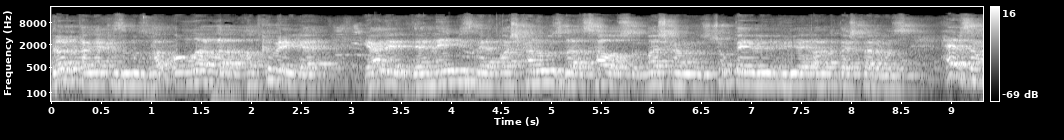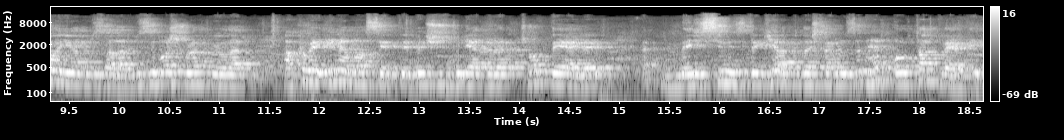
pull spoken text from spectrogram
Dört tane kızımız var. Onlarla Hakkı Bey'le yani derneğimizle, başkanımızla sağ olsun başkanımız, çok değerli üye arkadaşlarımız her zaman yanımızdalar. Bizi boş bırakmıyorlar. Hakkı Bey yine bahsetti. 500 milyar lira çok değerli. Meclisimizdeki arkadaşlarımızın hep ortak verdiği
